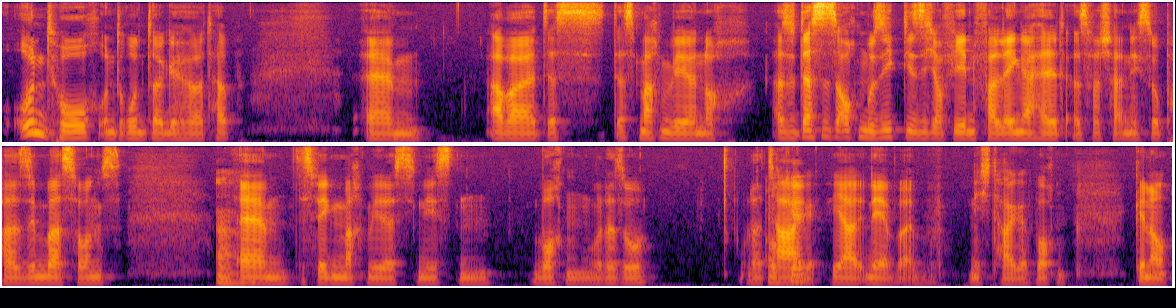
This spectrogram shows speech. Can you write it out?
und hoch und runter gehört habe. Ähm, aber das, das machen wir noch. Also, das ist auch Musik, die sich auf jeden Fall länger hält als wahrscheinlich so ein paar Simba-Songs. Ähm, deswegen machen wir das die nächsten Wochen oder so. Oder Tage. Okay. Ja, nee, nicht Tage, Wochen. Genau.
